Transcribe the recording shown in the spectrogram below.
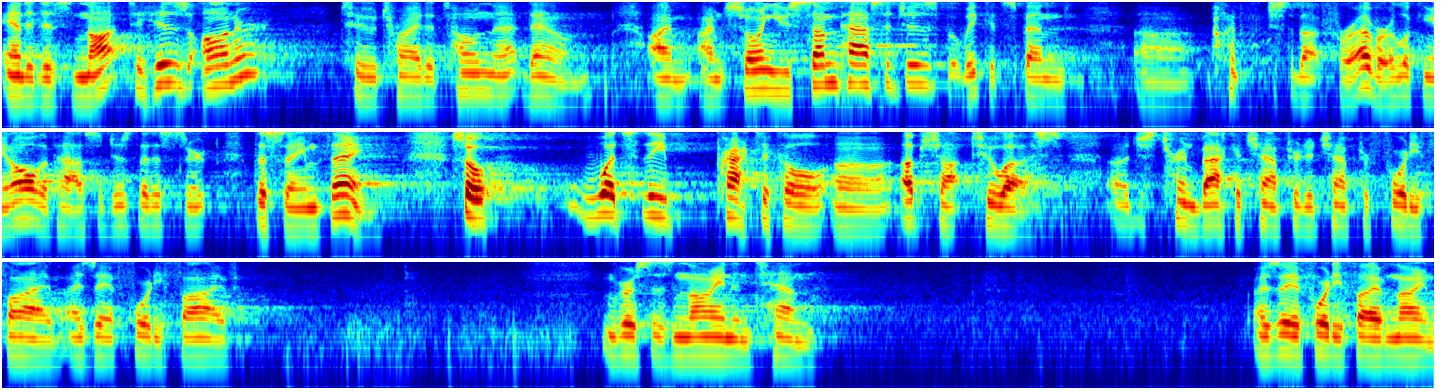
and it is not to His honor to try to tone that down. I'm, I'm showing you some passages, but we could spend uh, just about forever looking at all the passages that assert the same thing. So, what's the practical uh, upshot to us? Uh, just turn back a chapter to chapter 45, Isaiah 45, verses 9 and 10. Isaiah 45 9.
